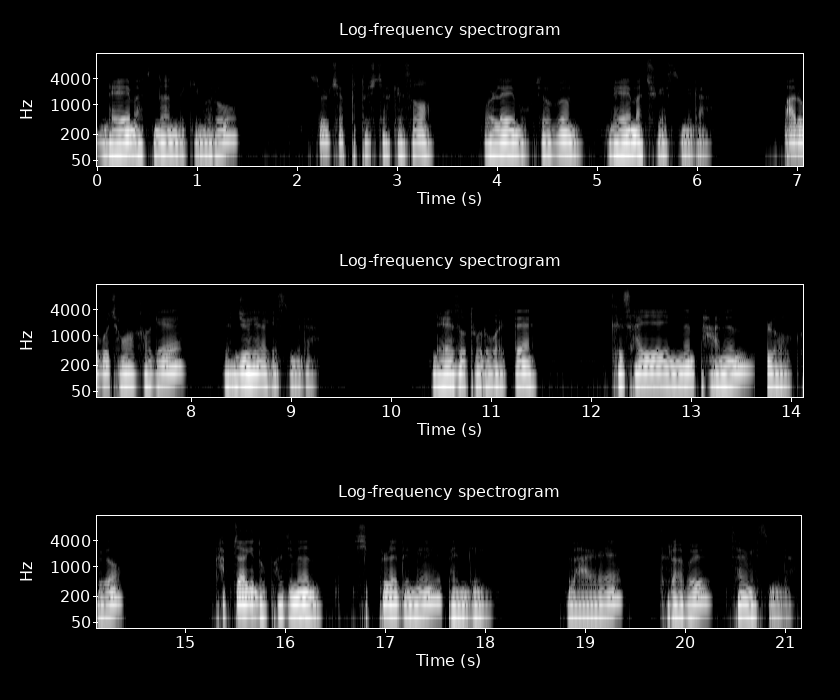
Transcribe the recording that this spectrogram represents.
레에 맞춘다는 느낌으로 솔 챕부터 시작해서 원래의 목적음 레에 맞추겠습니다. 빠르고 정확하게 연주해야겠습니다. 레에서 도로 갈 때 그 사이에 있는 반음 넣었고요. 갑자기 높아지는 C 플랫음의 밴딩, 라의 드랍을 사용했습니다.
